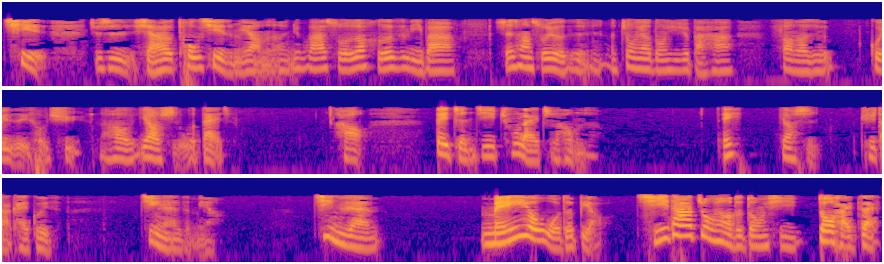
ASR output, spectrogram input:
窃就是想要偷窃怎么样呢？你就把它锁到盒子里吧，身上所有的重要东西就把它放到这个柜子里头去，然后钥匙我带着。好，被整机出来之后呢？哎，钥匙去打开柜子，竟然怎么样？竟然没有我的表，其他重要的东西都还在。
